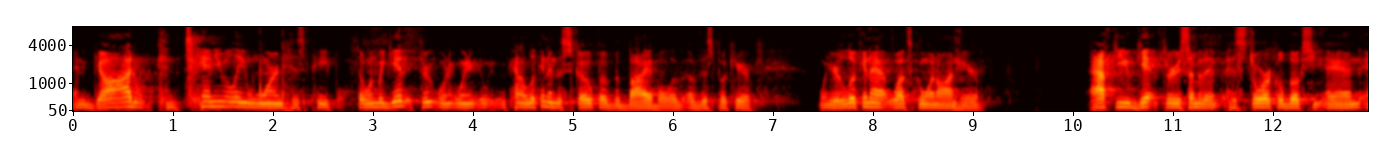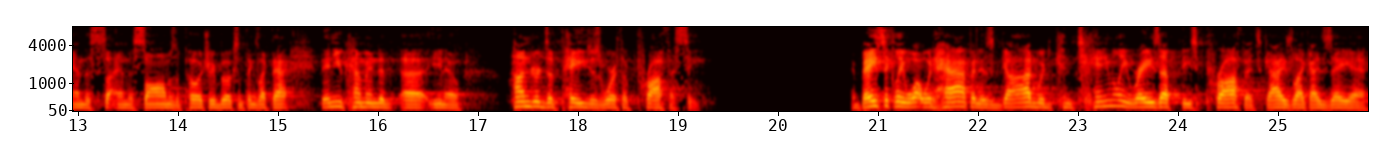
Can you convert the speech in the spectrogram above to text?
And God continually warned his people. So when we get through, when, when we're kind of looking in the scope of the Bible, of, of this book here, when you're looking at what's going on here, after you get through some of the historical books and, and, the, and the Psalms, the poetry books, and things like that, then you come into, uh, you know, hundreds of pages worth of prophecy. And basically, what would happen is God would continually raise up these prophets, guys like Isaiah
